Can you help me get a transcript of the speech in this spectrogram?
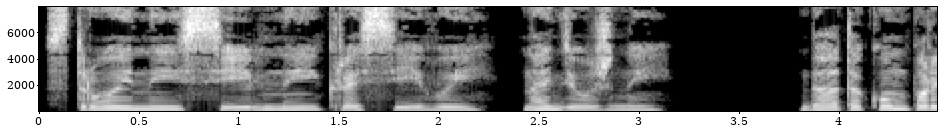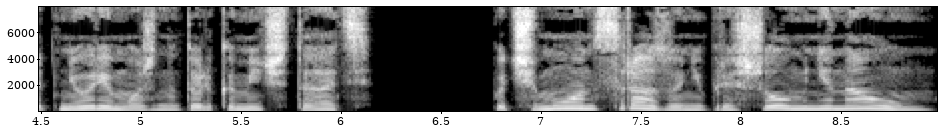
Стройный, сильный, красивый, надежный. Да о таком партнере можно только мечтать. Почему он сразу не пришел мне на ум?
